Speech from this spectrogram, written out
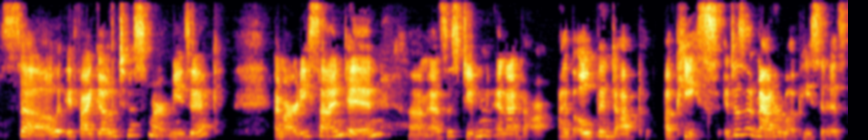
So if I go to Smart Music, I'm already signed in um, as a student and I've, I've opened up a piece. It doesn't matter what piece it is.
